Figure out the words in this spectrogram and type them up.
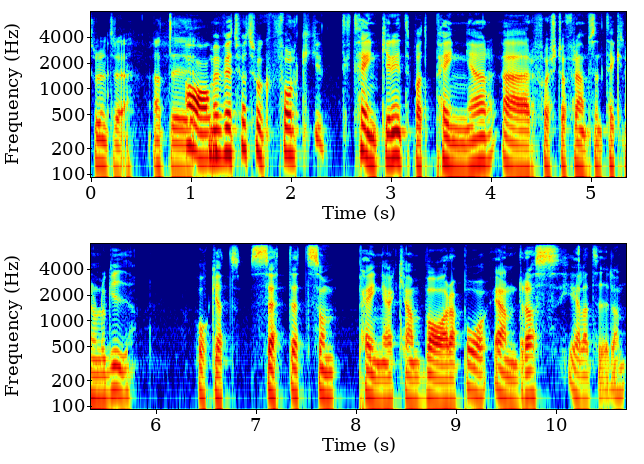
Tror du inte det? Att det ja, Men vet du vad jag tror? Folk tänker inte på att pengar är först och främst en teknologi. Och att sättet som pengar kan vara på ändras hela tiden.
